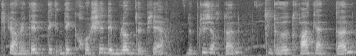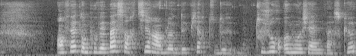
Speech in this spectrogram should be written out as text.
qui permettait de décrocher des blocs de pierre de plusieurs tonnes, 2, 3, 4 tonnes. En fait, on ne pouvait pas sortir un bloc de pierre toujours homogène parce que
